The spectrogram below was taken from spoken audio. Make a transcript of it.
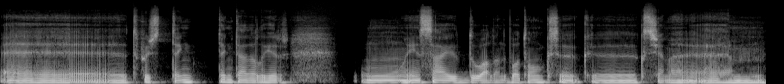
Uh, depois tenho, tenho estado a ler um ensaio do Alan de Botton que se, que, que se chama um, uh,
